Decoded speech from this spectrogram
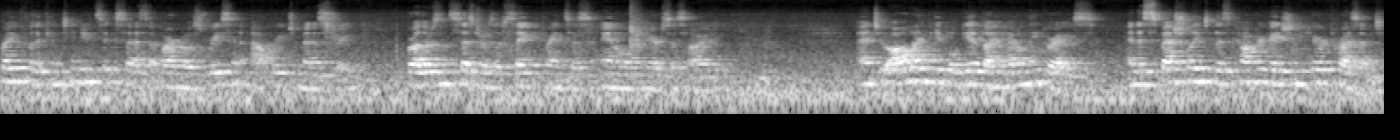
pray for the continued success of our most recent outreach ministry, Brothers and Sisters of St. Francis Animal Care Society. And to all thy people give thy heavenly grace, and especially to this congregation here present,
